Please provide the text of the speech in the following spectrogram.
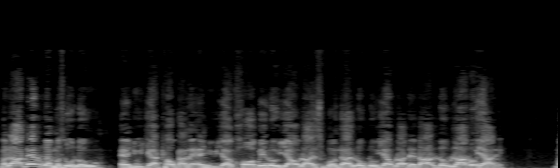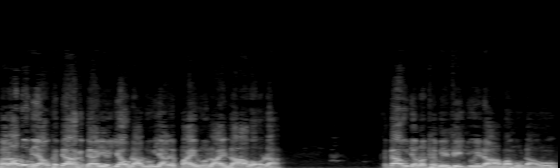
မလာတဲ့လူလည်းမဆိုလို့ NUG ကထောက်ခံတယ် NUG ကခေါ်ပေးလို့ရောက်လာစပွန်ဆာလုပ်လို့ရောက်လာတယ်ဒါလို့လာလို့ရတယ်မလာလို့မရဘူးခင်ဗျားခင်ဗျားရောက်လာလို့ရတယ်ပိုင်လို့လာလာပါဟုတ်လားခင်ဗျားကိုကျွန်တော်ထမင်းထိကျွေးတာပါမဟုတ်တာဟုတ်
